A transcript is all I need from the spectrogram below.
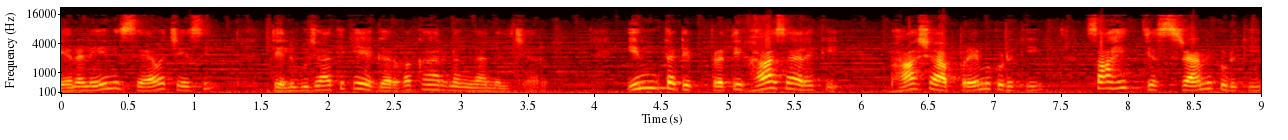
ఎనలేని సేవ చేసి తెలుగు జాతికే గర్వకారణంగా నిలిచారు. ఇంతటి ప్రతిభాశాలికి భాషా ప్రేమికుడికి సాహిత్య శ్రామికుడికి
